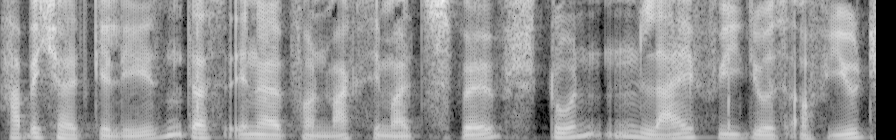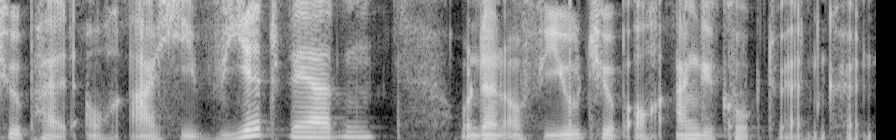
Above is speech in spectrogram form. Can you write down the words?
habe ich halt gelesen, dass innerhalb von maximal zwölf Stunden Live-Videos auf YouTube halt auch archiviert werden und dann auf YouTube auch angeguckt werden können.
